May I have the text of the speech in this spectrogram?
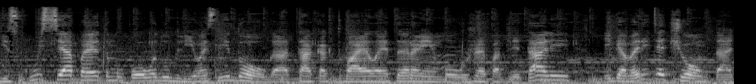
Дискуссия по этому поводу длилась недолго, так как Твайлайт и Рейнбоу уже подлетали, и говорить о чем-то, о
